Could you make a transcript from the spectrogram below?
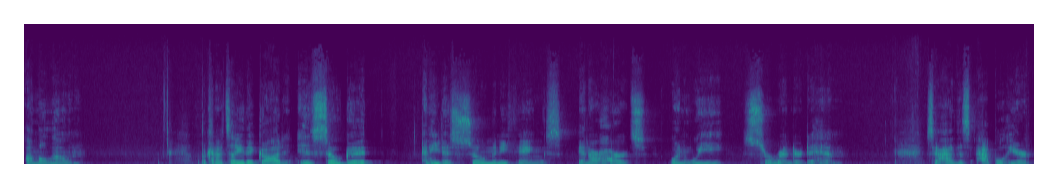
I'm alone. But can I tell you that God is so good and He does so many things in our hearts when we surrender to Him? So I have this apple here,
